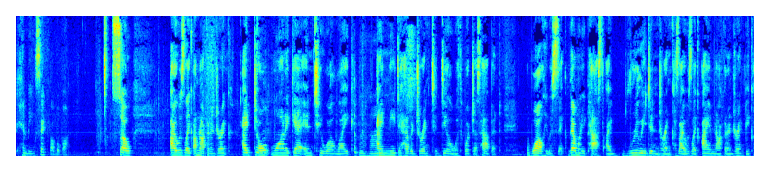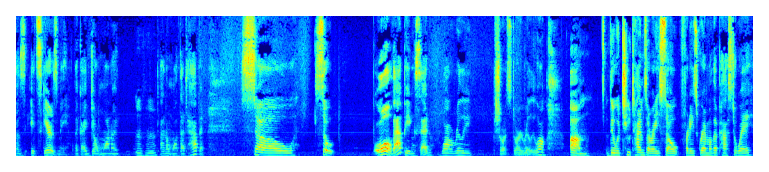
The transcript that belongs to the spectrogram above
him being sick, blah, blah, blah. So I was like, I'm not going to drink. I don't want to get into a like, I need to have a drink to deal with what just happened while he was sick. Then when he passed, I really didn't drink because I was like, I am not going to drink because it scares me. Like, I don't want to, I don't want that to happen. So, so all that being said, wow, really short story, really long. Um, there were two times already. So Freddie's grandmother passed away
